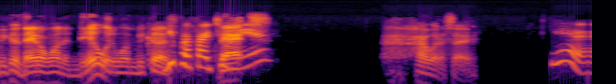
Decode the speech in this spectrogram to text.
because they don't want to deal with a woman because You prefer two men? how would I say? Yeah.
